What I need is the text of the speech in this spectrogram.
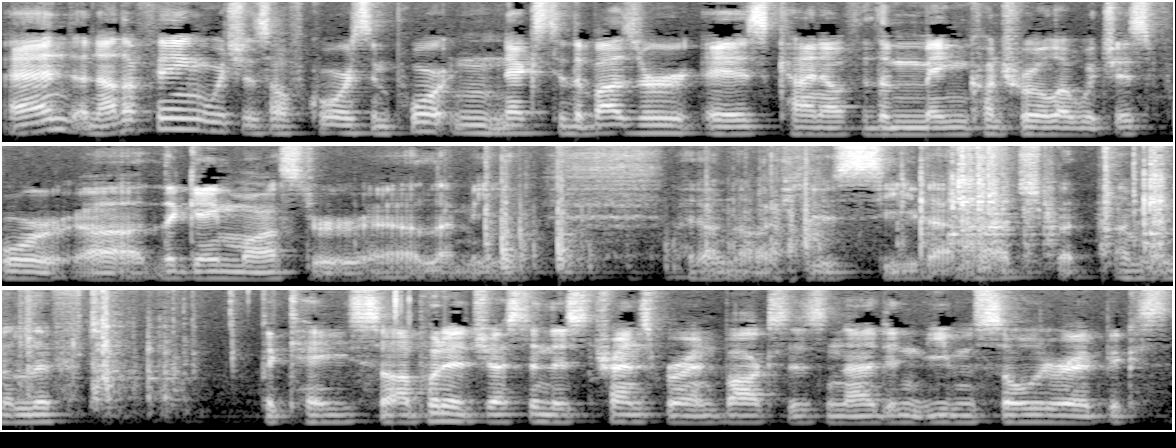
And another thing, which is of course important next to the buzzer, is kind of the main controller, which is for uh, the Game Master. Uh, let me, I don't know if you see that much, but I'm gonna lift the case. So I put it just in this transparent boxes and I didn't even solder it because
